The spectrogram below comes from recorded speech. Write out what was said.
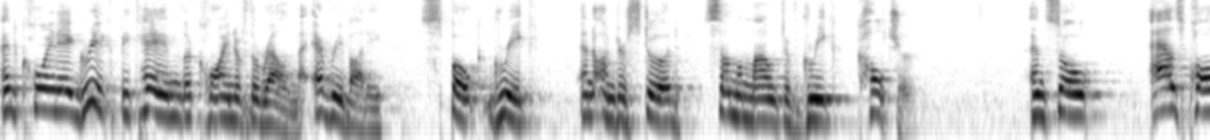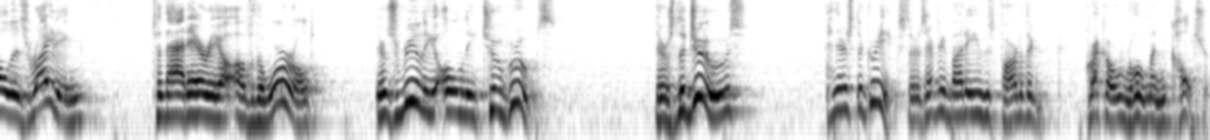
and Koine Greek became the coin of the realm. Everybody spoke Greek and understood some amount of Greek culture. And so, as Paul is writing to that area of the world, there's really only two groups there's the Jews, and there's the Greeks. There's everybody who's part of the Greco Roman culture.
